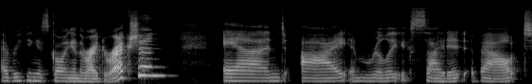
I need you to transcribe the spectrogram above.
everything is going in the right direction. And I am really excited about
